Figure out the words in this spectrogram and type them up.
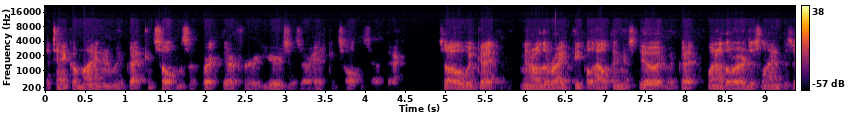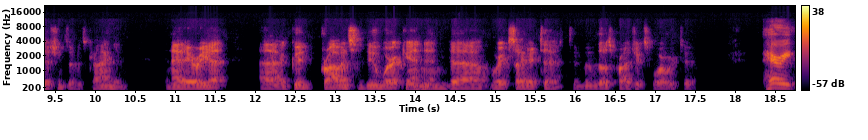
the Tanco mine, and we've got consultants that work there for years as our head consultants out there. So we've got you know the right people helping us do it. We've got one of the largest land positions of its kind in, in that area. Uh, a good province to do work in, and uh, we're excited to, to move those projects forward too. Harry,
